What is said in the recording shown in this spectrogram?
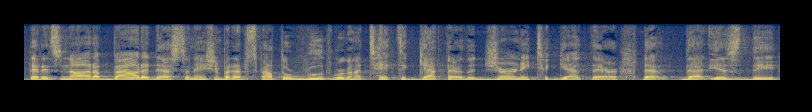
that it's not about a destination, but it's about the route we're going to take to get there, the journey to get there, that, that is the,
